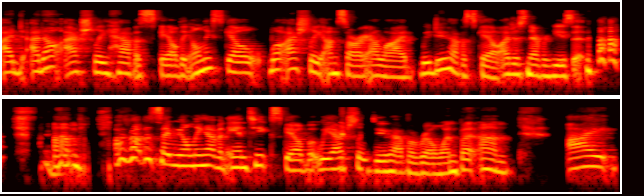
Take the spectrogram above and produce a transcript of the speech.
I, I don't actually have a scale. The only scale, well, actually, I'm sorry, I lied. We do have a scale. I just never use it. um, I was about to say we only have an antique scale, but we actually do have a real one. But um, I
